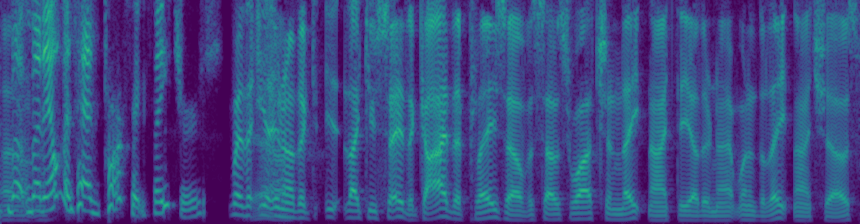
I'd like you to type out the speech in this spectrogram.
But but know. Elvis had perfect features. Well, the, Yeah. you know, the like you say, the guy that plays Elvis. I was watching late night the other night, one of the late night shows,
